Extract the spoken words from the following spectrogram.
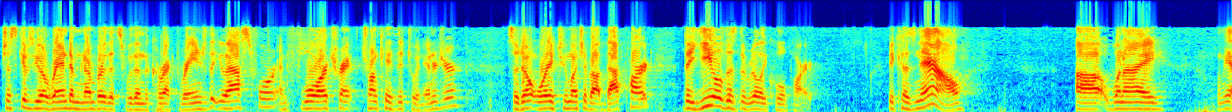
just gives you a random number that's within the correct range that you asked for, and floor truncates it to an integer. So don't worry too much about that part. The yield is the really cool part. Because now, uh, when I let me,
